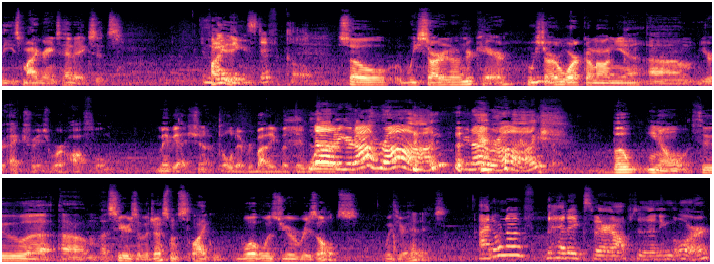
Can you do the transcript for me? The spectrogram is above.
these migraines, headaches, it's Fighting. difficult. So we started under care. We started working on you. Um, your X-rays were awful. Maybe I shouldn't have told everybody, but they were. No, you're not wrong. You're not wrong. But you know, through uh, um, a series of adjustments, like what was your results with your headaches? I don't have headaches very often anymore.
